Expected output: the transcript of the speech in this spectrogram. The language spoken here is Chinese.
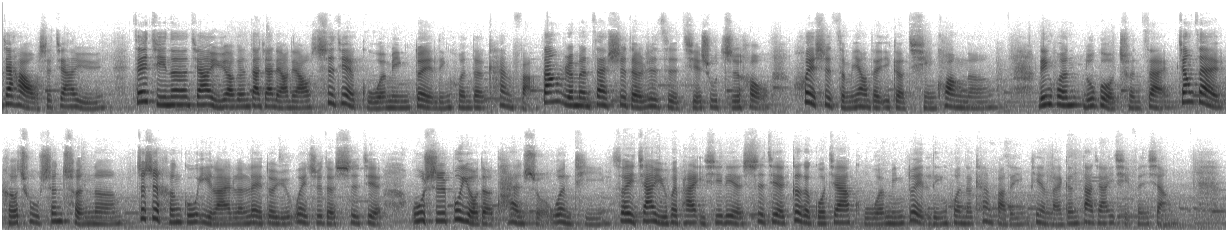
大家好，我是佳瑜。这一集呢，佳瑜要跟大家聊聊世界古文明对灵魂的看法。当人们在世的日子结束之后，会是怎么样的一个情况呢？灵魂如果存在，将在何处生存呢？这是恒古以来人类对于未知的世界无时不有的探索问题。所以嘉瑜会拍一系列世界各个国家古文明对灵魂的看法的影片，来跟大家一起分享。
